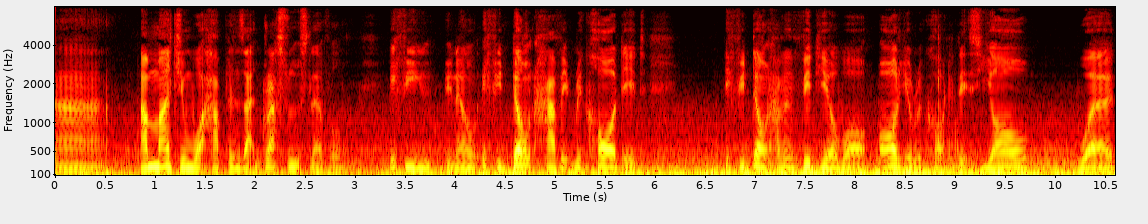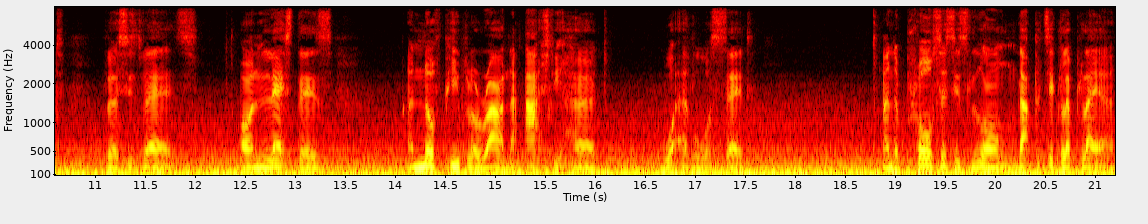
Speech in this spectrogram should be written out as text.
uh imagine what happens at grassroots level. If you you know if you don't have it recorded if you don't have a video or audio recorded it's your word versus theirs. Unless there's enough people around that actually heard whatever was said and the process is long, that particular player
